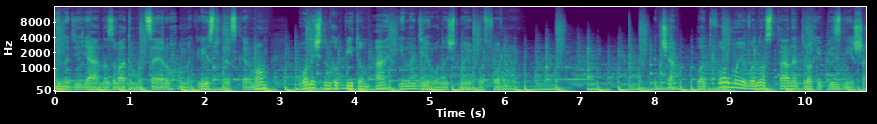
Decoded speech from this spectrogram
іноді я називатиму це рухоме крісло з кермом гоночним кокпітом, а іноді гоночною платформою. Хоча платформою воно стане трохи пізніше.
